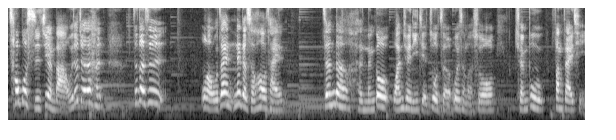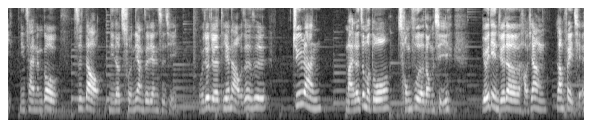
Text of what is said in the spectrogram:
超过十件吧，我就觉得很真的是哇，我在那个时候才真的很能够完全理解作者为什么说。全部放在一起，你才能够知道你的存量这件事情。我就觉得天哪，我真的是居然买了这么多重复的东西，有一点觉得好像浪费钱，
